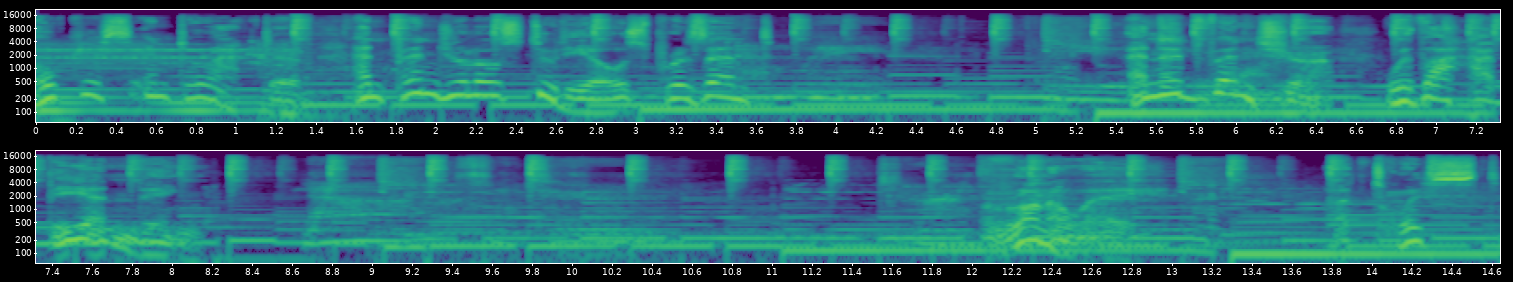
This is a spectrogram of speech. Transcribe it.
Focus Interactive and Pendulo Studios present an adventure with a happy ending. Runaway, a twist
